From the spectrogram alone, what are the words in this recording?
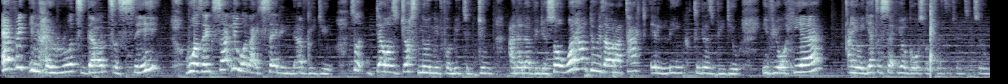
Everything I wrote down to say was exactly what I said in that video. So there was just no need for me to do another video. So what I'll do is I'll attach a link to this video. If you're here and you're yet to set your goals for 2022,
